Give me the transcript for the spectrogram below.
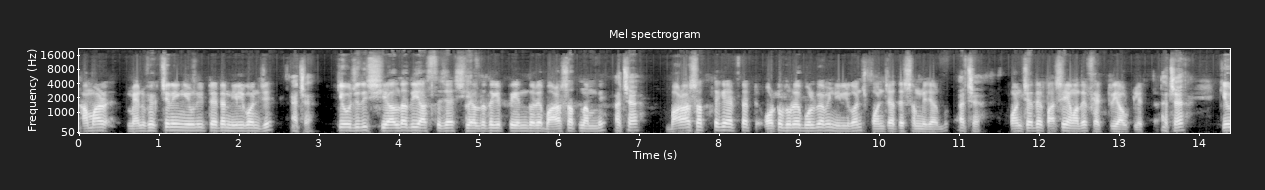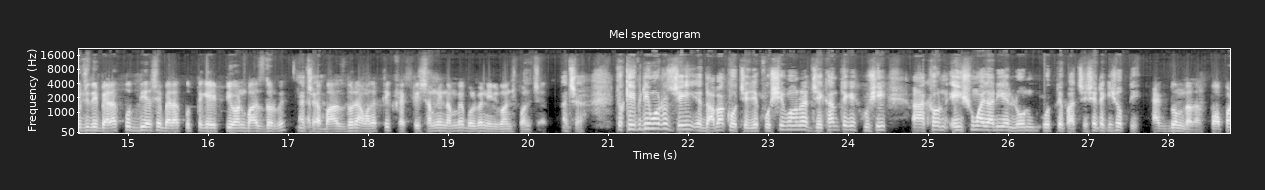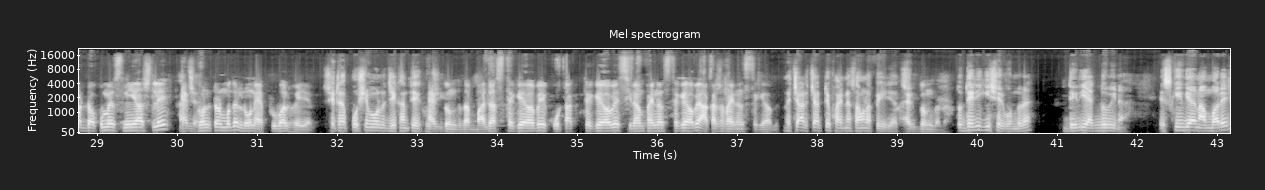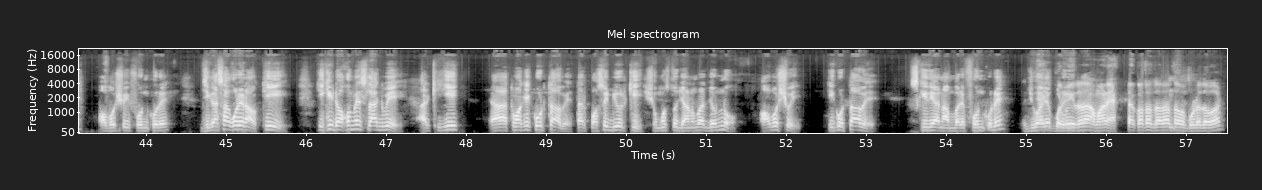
আমার ম্যানুফ্যাকচারিং ইউনিটটা এটা নীলগঞ্জে। আচ্ছা। কেউ যদি শিয়ালদা দিয়ে আসতে চায় শিয়ালদা থেকে ট্রেন ধরে বারাসাত নামবে। আচ্ছা। বারাসাত থেকে একটা অটো ধরে বলবে আমি নীলগঞ্জ পঞ্চায়েতের সামনে যাব। আচ্ছা। পঞ্চায়েতের পাশেই আমাদের ফ্যাক্টরি আউটলেট আচ্ছা। কেউ যদি ব্যারাকপুর দিয়ে আসে ব্যারাকপুর থেকে এইটটি ওয়ান বাস ধরবে। আচ্ছা। একটা বাস ধরে আমাদের ঠিক ফ্যাক্টরির সামনে নামবে বলবে নীলগঞ্জ পঞ্চায়েত। আচ্ছা। তো কেপিটি মোটরস যেই দাবা করছে যে পশ্চিমবাংলার যেখান থেকে খুশি এখন এই সময় দাঁড়িয়ে লোন করতে পারছে সেটা কি সত্যি? একদম দাদা প্রপার ডকুমেন্টস নিয়ে আসলে এক আচ্ছা। ঘণ্টার মধ্যে লোন অ্যাপ্রুভাল হয়ে যাবে। সেটা পশ্চিমবাংলার যেখান থেকে খুশি। একদম দাদা বাজাজ থেকে হবে কোটাক থেকে হবে শ্রীরাম ফাইন্যান্স থেকে হবে আকাশা ফাইন্যান্স থেকে হবে। মানে চার চারটে ফাইন্যান্স আমরা পেয়ে যাচ্ছি। একদম দাদা। তো দেরি কিসের বন্ধুরা? দেরি একদমই না। স্ক্রিন দেওয়া নাম্বারে অবশ্যই ফোন করে জিজ্ঞাসা করে নাও কি কি কি ডকুমেন্টস লাগবে আর কি কি তোমাকে করতে হবে তার প্রসিডিওর কি সমস্ত জানাবার জন্য অবশ্যই কি করতে হবে স্ক্রিন দেওয়া নাম্বারে ফোন করে যোগাযোগ করে দাদা আমার একটা কথা দাদা তো বলে দেওয়ার।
